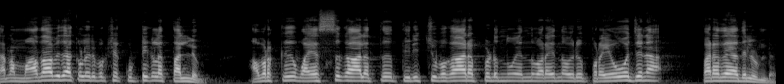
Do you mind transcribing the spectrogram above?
കാരണം മാതാപിതാക്കൾ ഒരുപക്ഷെ കുട്ടികളെ തല്ലും. അവർക്ക് വയസ്സുകാലത്ത് തിരിച്ചുപകാരപ്പെടുന്നു എന്ന് പറയുന്ന ഒരു പ്രയോജനപരത അതിലുണ്ട്.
